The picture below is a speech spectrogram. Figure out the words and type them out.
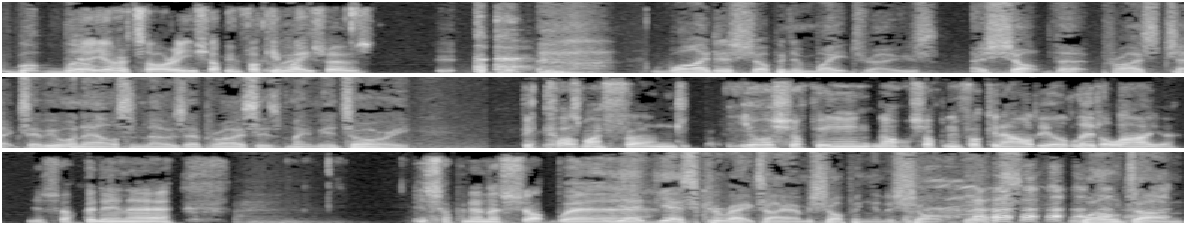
well, well, yeah, you're a Tory. You shop in fucking Waitrose. why does shopping in Waitrose, a shop that price checks everyone else and lowers their prices, make me a Tory? Because, my friend, you're shopping in, not shopping in fucking Aldi or Lidl, are you? You're shopping in a. You're shopping in a shop where. yeah, yes, correct. I am shopping in a shop that's well done.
